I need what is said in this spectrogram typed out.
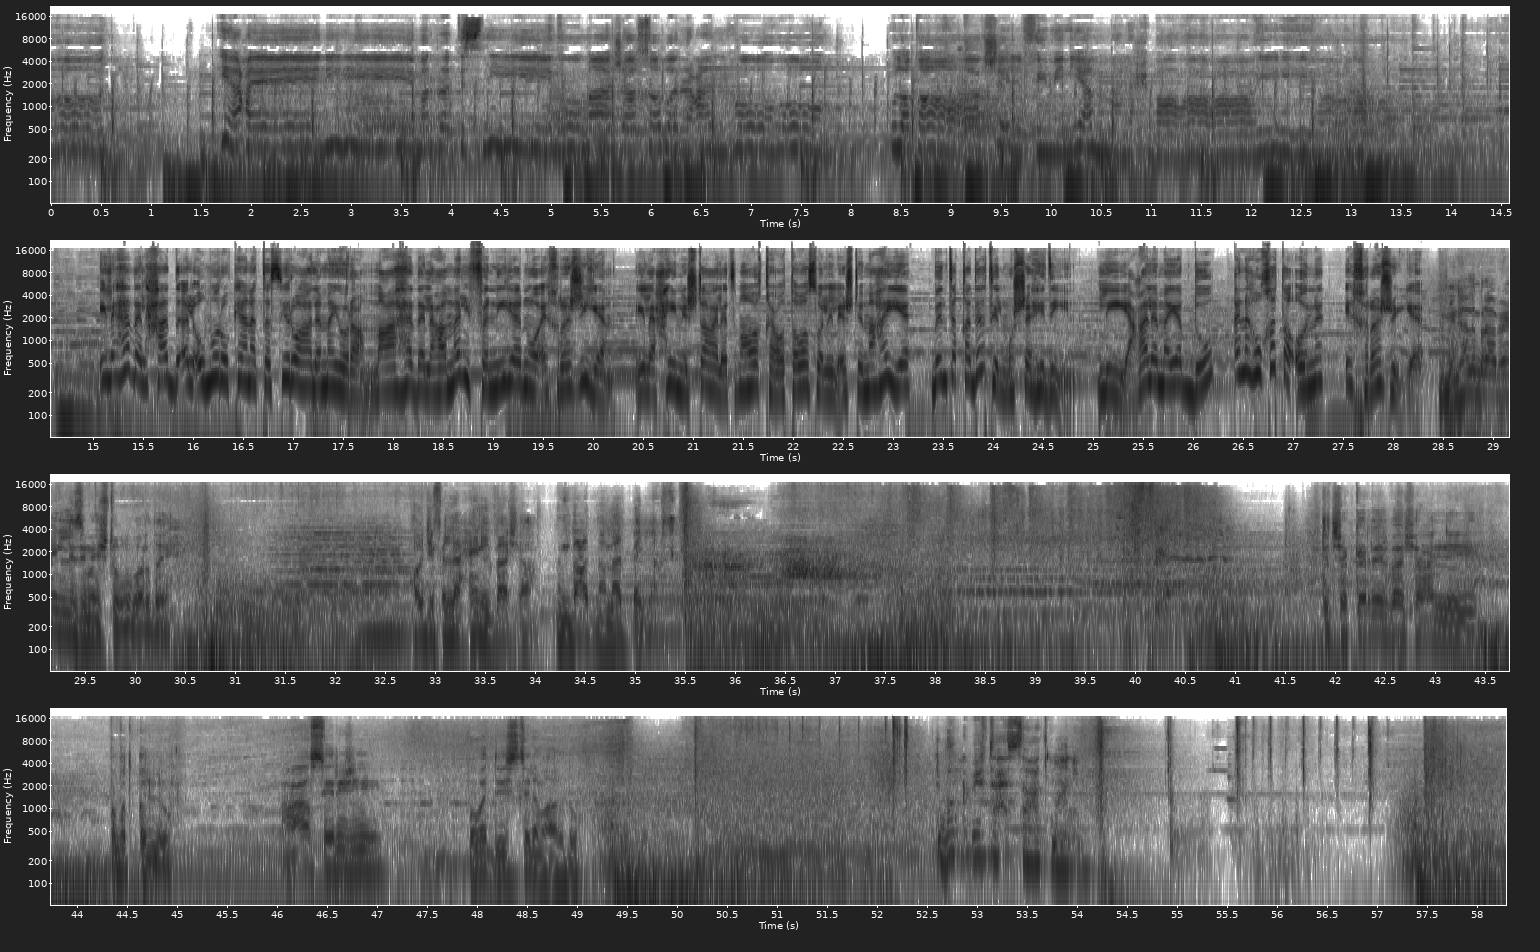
يا عيني مرت سنين وما جا خبر عنهم. ولا طار شلفي من يم الحبايب. إلى هذا الحد الأمور كانت تسير على ما يرام. مع هذا العمل فنيا وإخراجيا. إلى حين اشتعلت مواقع التواصل الاجتماعي بانتقادات المشاهدين. لي على ما يبدو أنه خطأ إخراجي. مين هالمرابعين اللي لازم يشتغلوا بأرضي؟ عودي فلاحين الباشا من بعد ما مات بيا تتشكر لي الباشا عني؟ وبتقول له عاصي رجي. وبده يستلم أرضه البنك بيفتح الساعة 8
